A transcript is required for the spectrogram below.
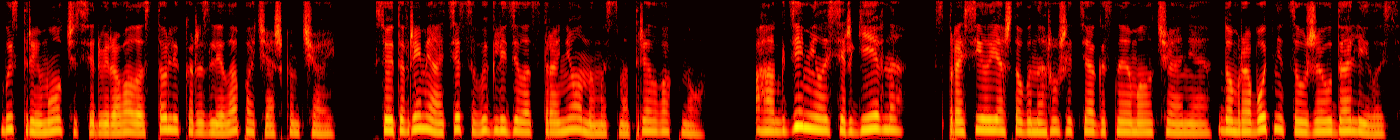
Быстро и молча сервировала столик и разлила по чашкам чай. Все это время отец выглядел отстраненным и смотрел в окно. «А где Мила Сергеевна?» — спросила я, чтобы нарушить тягостное молчание. Домработница уже удалилась.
